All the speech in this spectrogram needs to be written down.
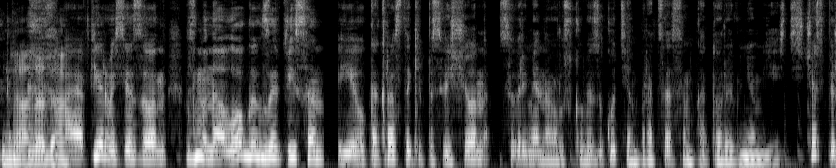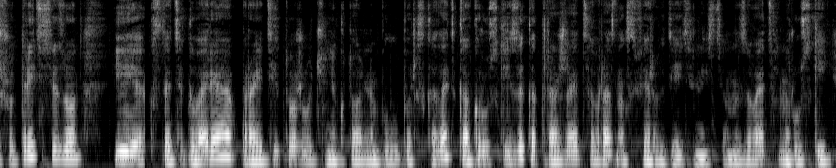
Да, да, да. А первый сезон в монологах записан и как раз-таки посвящен современному русскому языку, тем процессам, которые в нем есть. Сейчас пишу третий сезон. И, кстати говоря, про IT тоже очень актуально было бы рассказать, как русский язык отражается в разных сферах деятельности. Он называется он русский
